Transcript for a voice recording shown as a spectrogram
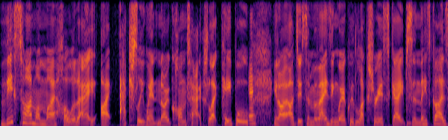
this time on my holiday, I actually went no contact. Like people, yeah. you know, I do some amazing work with luxury escapes, and these guys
